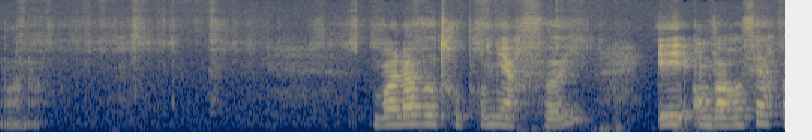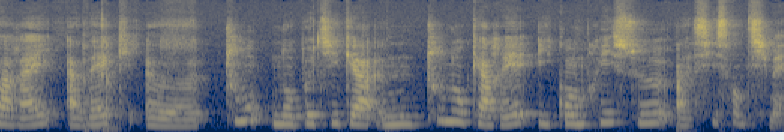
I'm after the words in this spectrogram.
Voilà. Voilà votre première feuille. Et on va refaire pareil avec euh, tous, nos petits, tous nos carrés, y compris ceux à 6 cm.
